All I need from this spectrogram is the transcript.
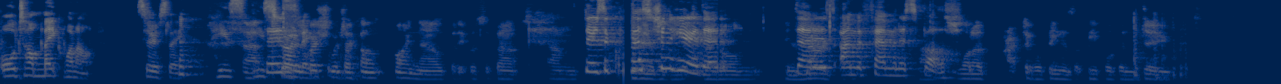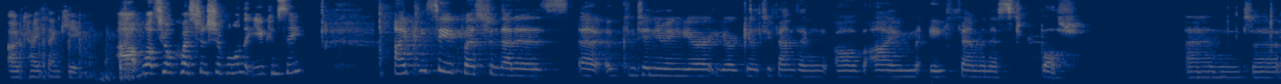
Or Tom, make one up. Seriously, he's Uh, he's There's- there's a scrolling. question which I can't find now, but it was about. Um, There's a question here what's that going on in that is, I'm a feminist Uh, but. what are practical things that people can do? Okay, thank you. Uh, what's your question, Siobhan, that you can see? I can see a question that is uh, continuing your your guilty fan thing of I'm a feminist, but, and uh,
